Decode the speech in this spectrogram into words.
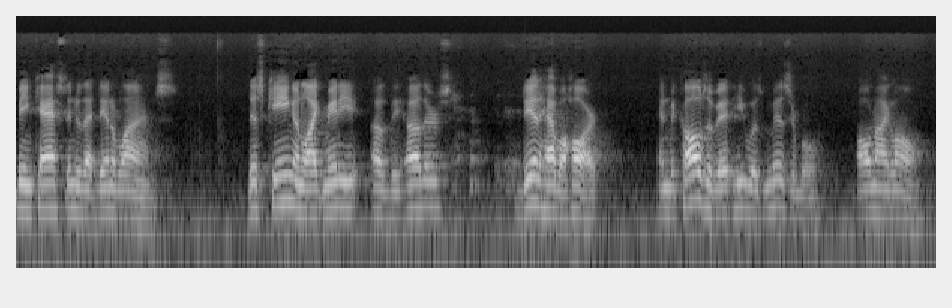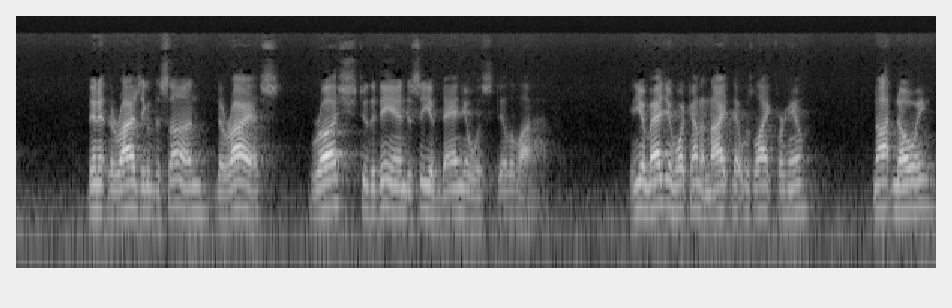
being cast into that den of lions. This king, unlike many of the others, did have a heart, and because of it, he was miserable all night long. Then, at the rising of the sun, Darius rushed to the den to see if Daniel was still alive. Can you imagine what kind of night that was like for him? Not knowing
